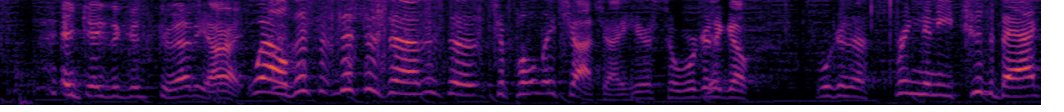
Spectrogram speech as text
In case it gets too heavy. All right. well, this is this is uh, this is the Chipotle Cha Cha here. So we're gonna go. We're gonna bring the knee to the bag,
